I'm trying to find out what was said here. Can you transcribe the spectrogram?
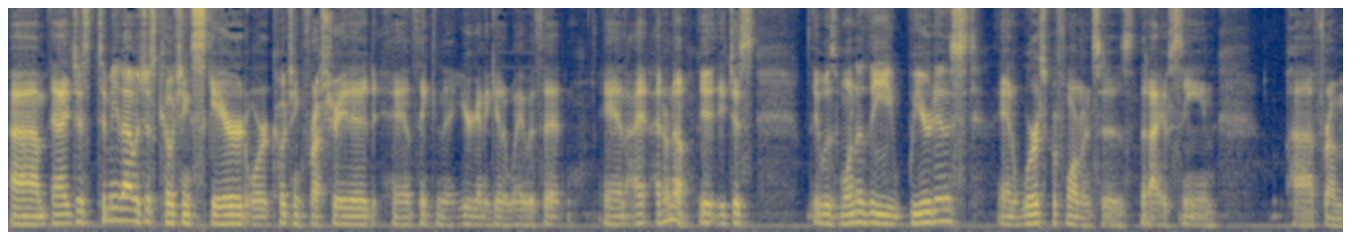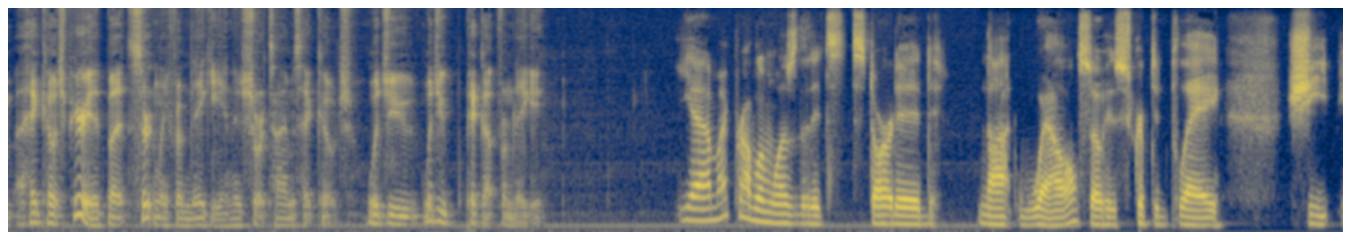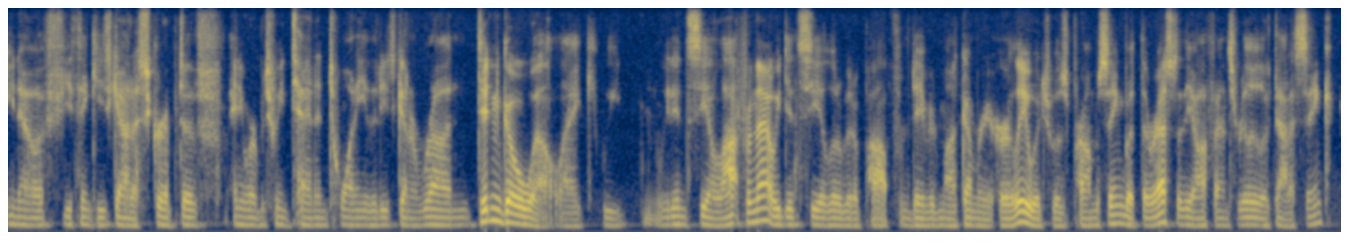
Um, and I just, to me, that was just coaching scared or coaching frustrated and thinking that you're going to get away with it. And I, I don't know. It, it just, it was one of the weirdest and worst performances that I have seen uh, from a head coach period, but certainly from Nagy in his short time as head coach. Would you would you pick up from Nagy? Yeah, my problem was that it started not well. So his scripted play sheet, you know, if you think he's got a script of anywhere between 10 and 20 that he's going to run, didn't go well. Like we we didn't see a lot from that. We did see a little bit of pop from David Montgomery early, which was promising, but the rest of the offense really looked out of sync.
